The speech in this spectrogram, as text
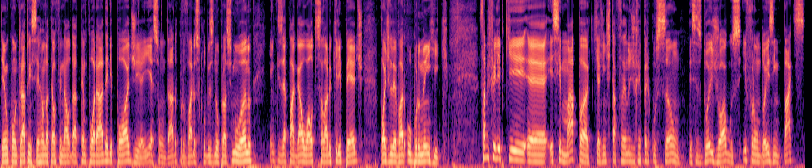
tem um contrato encerrando até o final da temporada, ele pode, aí é sondado por vários clubes no próximo ano, quem quiser pagar o alto salário que ele pede, pode levar o Bruno Henrique. Sabe, Felipe, que é, esse mapa que a gente está fazendo de repercussão desses dois jogos, e foram dois empates,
